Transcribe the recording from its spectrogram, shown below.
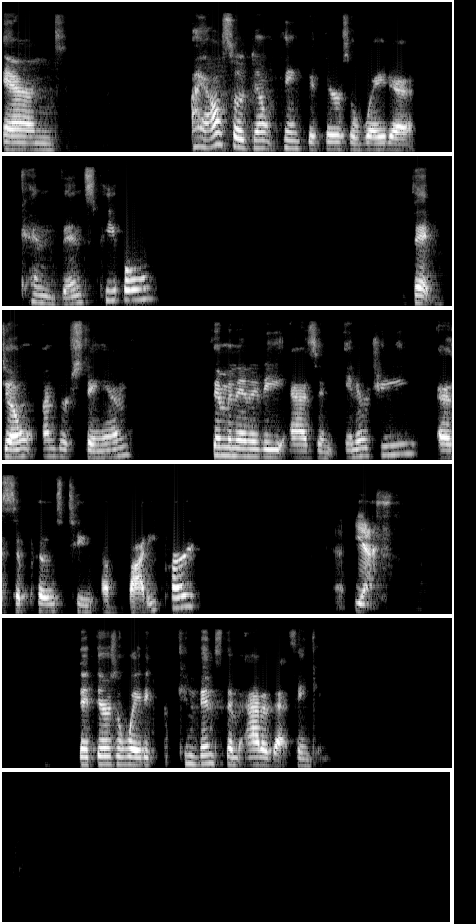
And I also don't think that there's a way to convince people that don't understand femininity as an energy as opposed to a body part. Yes. That there's a way to convince them out of that thinking.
